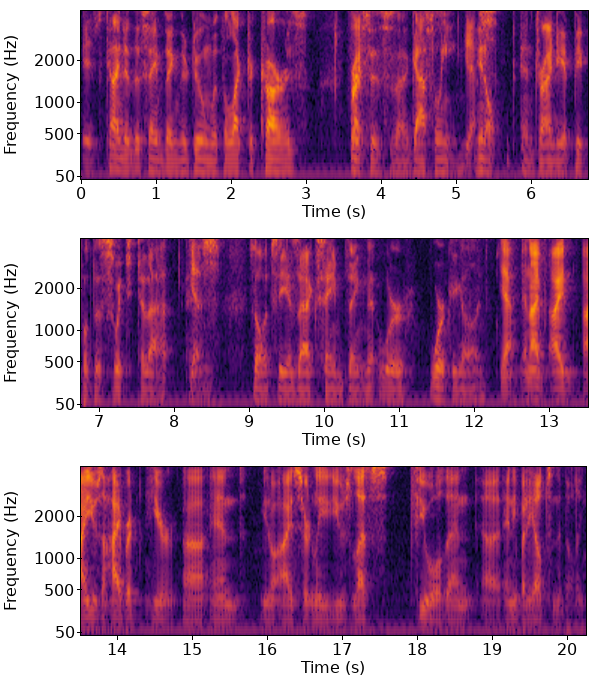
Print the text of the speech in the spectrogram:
it's kind of the same thing they're doing with electric cars Right. versus uh, gasoline. Yes. You know, and trying to get people to switch to that. And Yes. So it's the exact same thing that we're working on. Yeah, and I I, I use a hybrid here, uh, and you know I certainly use less fuel than uh, anybody else in the building.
